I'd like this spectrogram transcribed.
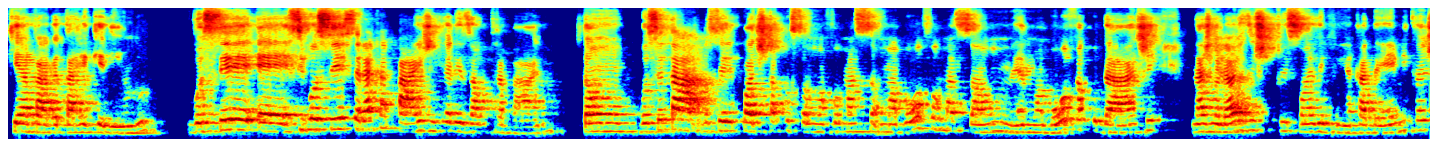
que a vaga está requerindo. Você, é, se você será capaz de realizar o trabalho, então, você tá, você pode estar cursando uma formação, uma boa formação, né, numa boa faculdade, nas melhores instituições, enfim, acadêmicas,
